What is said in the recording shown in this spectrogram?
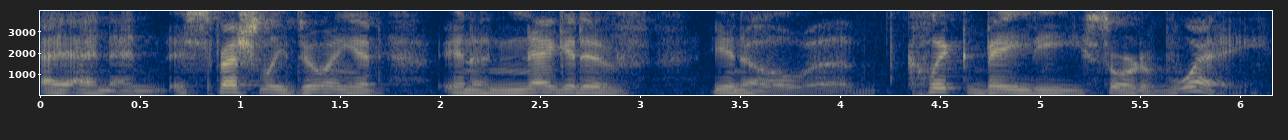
and, and, and especially doing it in a negative, you know, uh, clickbaity sort of way.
